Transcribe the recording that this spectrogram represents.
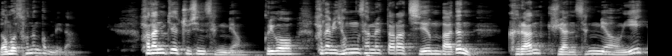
넘어서는 겁니다. 하나님께서 주신 생명, 그리고 하나님의 형상을 따라 지음받은 그러한 귀한 생명이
